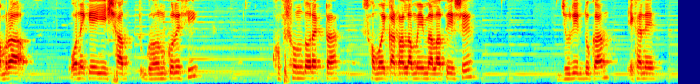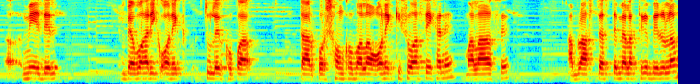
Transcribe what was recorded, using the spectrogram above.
আমরা অনেকেই এই স্বাদ গ্রহণ করেছি। খুব সুন্দর একটা সময় কাটালাম এই মেলাতে এসে। ঝুড়ির দোকান, এখানে মেয়েদের ব্যবহারিক অনেক চুলের খোপা, তারপর শঙ্খমালা অনেক কিছু আছে এখানে, মালা আছে। আমরা আস্তে আস্তে মেলার থেকে বেরোলাম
